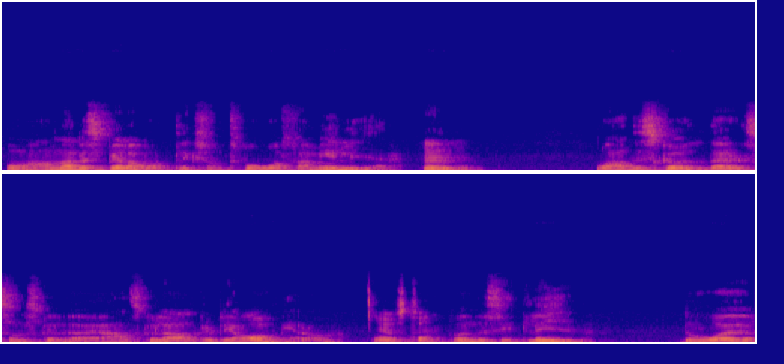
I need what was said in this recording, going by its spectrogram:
Och han hade spelat bort liksom två familjer. Mm. Och hade skulder som skulle, han skulle aldrig bli av med dem under sitt liv. Då, eh,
